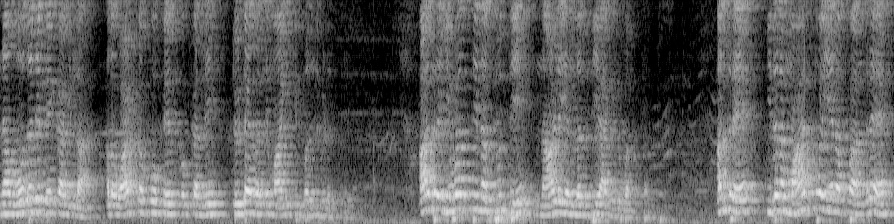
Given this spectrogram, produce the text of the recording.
ನಾವು ಓದೋದೇ ಬೇಕಾಗಿಲ್ಲ. ಅಲ್ಲ ವಾಟ್ಸಪ್ ಫೇಸ್ಬುಕ್ ಅಲ್ಲಿ ಟ್ವಿಟರ್ ಅಲ್ಲಿ ಮಾಹಿತಿ ಬಂದುಬಿಡುತ್ತೆ. ಆದರೆ ಇವತ್ತಿನ ಸುದ್ದಿ ನಾಳೆಯ ಲದ್ದಿ ಆಗಿರುವಂಥದ್ದು. ಅಂದ್ರೆ ಇದರ ಮಹತ್ವ ಏನಪ್ಪ ಅಂದ್ರೆ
